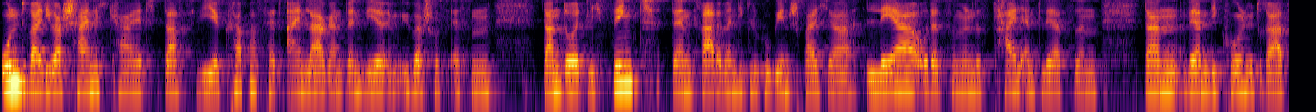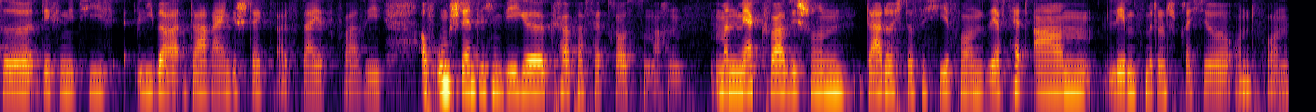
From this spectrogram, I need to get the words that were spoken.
und weil die Wahrscheinlichkeit, dass wir Körperfett einlagern, wenn wir im Überschuss essen, dann deutlich sinkt. Denn gerade wenn die Glykogenspeicher leer oder zumindest teilentleert sind, dann werden die Kohlenhydrate definitiv lieber da reingesteckt, als da jetzt quasi auf umständlichem Wege Körperfett draus zu machen. Man merkt quasi schon dadurch, dass ich hier von sehr fettarmen Lebensmitteln spreche und von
